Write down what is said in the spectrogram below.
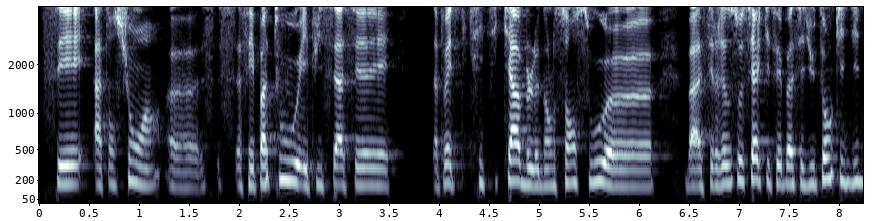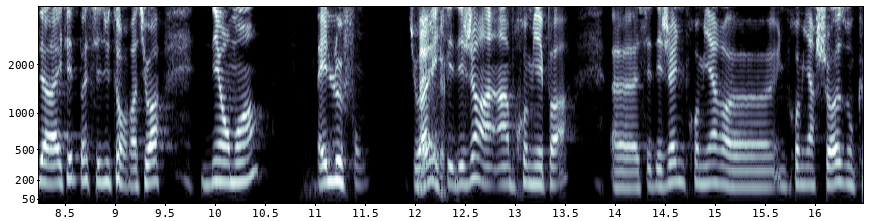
C'est attention, hein, euh, ça fait pas tout et puis c'est assez, ça peut être critiquable dans le sens où euh, bah, c'est le réseau social qui te fait passer du temps, qui te dit d'arrêter de passer du temps. Enfin, tu vois, néanmoins, bah, ils le font. Tu vois, et c'est déjà un, premier pas. Euh, c'est déjà une première, une première chose. Donc,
